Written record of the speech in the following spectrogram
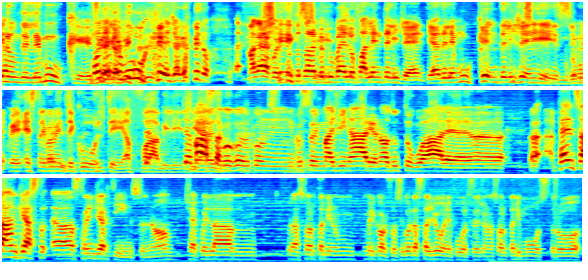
sarà- non delle mucche? Ma Cioè, delle capito? mucche, cioè, capito? Eh, magari a quel Sì, punto sarebbe sì. più bello farle intelligenti, eh? delle mucche Sì, intelligentissime. comunque estremamente colte, affabili. Cioè, sì, basta con, con- questo immaginario, no? Tutto uguale. eh, eh, pensa anche a, St- a Stranger Things, no? Cioè, quella, quella sorta di. Non mi ricordo, sulla seconda stagione forse, c'è una sorta di mostro.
